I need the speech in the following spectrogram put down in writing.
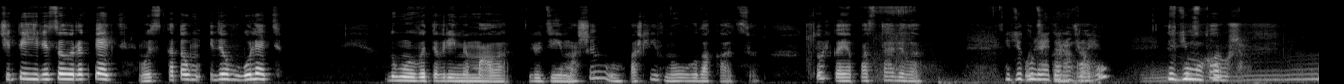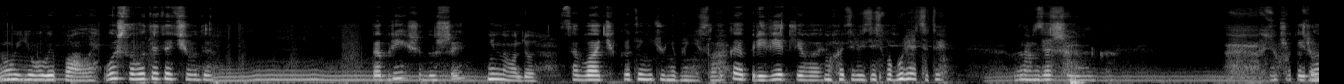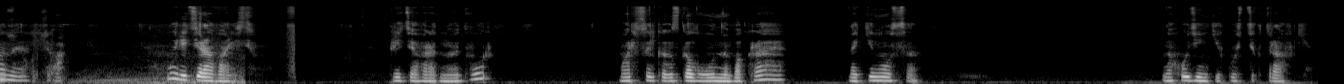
4.45. Мы с котом идем гулять. Думаю, в это время мало людей и машин. Мы пошли в новую локацию. Только я поставила... Иди гуляй, дорогой. Иди, мой хороший. Ну, елы-палы. Вышло вот это чудо. Добрейшей души. Не надо. Собачка. Это ничего не принесла. Какая приветливая. Мы хотели здесь погулять, а ты нам зашинка. Все, Чемпионы. Мы ретировались. Придя в родной двор, Марсель, как с голодного края, накинулся на худенький кустик травки.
